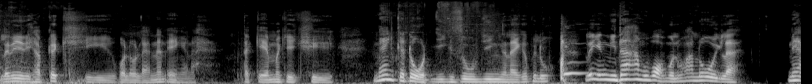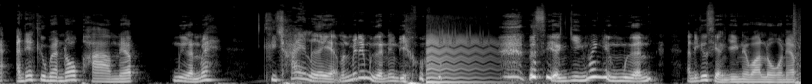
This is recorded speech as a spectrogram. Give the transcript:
และนี่นะครับก็คือ Valorant นั่นเองนะแต่เกมเมื่อกี้คือ แม่งกระโดดยิงซูมยิงอะไรก็ไม่รู้ แล้วยังมีหน้ามาบอกเหมือนว่าโลอีกแหละเนี่ย อันนี้คือ Vandal Palm เนี่ยครับเหมือนไหมคือใช่เลยอะมันไม่ได้เหมือนอย่างเดียวแล้วเสียงยิงแม่งยังเหมือน อันนี้คือเสียงยิงในวาโลนะครับ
